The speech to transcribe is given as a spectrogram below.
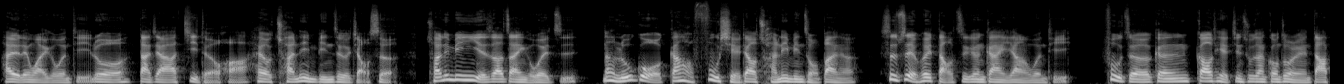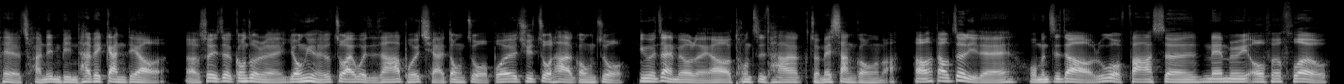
还有另外一个问题？如果大家记得的话，还有传令兵这个角色，传令兵也是要占一个位置。那如果刚好复写掉传令兵怎么办呢？是不是也会导致跟刚才一样的问题？负责跟高铁进出站工作人员搭配的传令兵，他被干掉了。呃，所以这个工作人员永远就坐在位置上，他不会起来动作，不会去做他的工作，因为再也没有人要通知他准备上工了嘛。好，到这里呢，我们知道如果发生 memory overflow，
